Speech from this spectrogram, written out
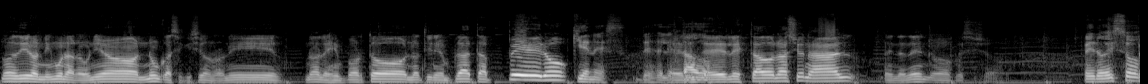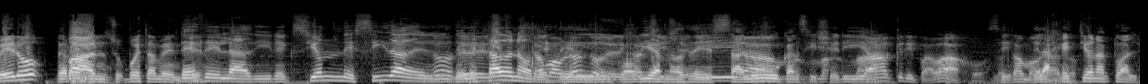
no dieron ninguna reunión, nunca se quisieron reunir, no les importó, no tienen plata, pero ¿Quién es? Desde el, el Estado. del Estado Nacional, ¿entendés? No, qué sé yo. Pero eso. Pero Perdón. van, supuestamente. Desde la dirección de SIDA del, No, del de- Estado, no, estamos desde hablando el de gobierno, de salud, Cancillería. Macri para abajo. No Sí, estamos de la gestión actual.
